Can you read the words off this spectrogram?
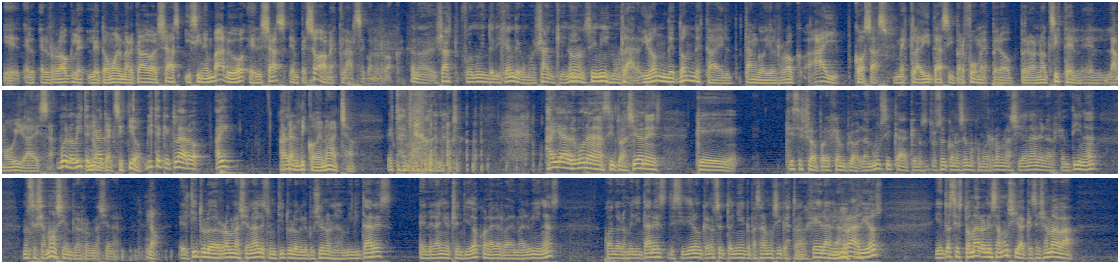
Eh, El, el rock le, le tomó el mercado al jazz y sin embargo el jazz empezó a mezclarse con el rock. Bueno, el jazz fue muy inteligente como yankee, ¿no? En sí mismo. Claro, ¿y dónde, dónde está el tango y el rock? Hay cosas mezcladitas y perfumes, pero, pero no existe el- el- la movida esa. Bueno, viste que. Nunca existió. Viste que, claro, hay. Está el disco de Nacha. Está el disco de Nacha. Hay algunas situaciones que, qué sé yo, por ejemplo, la música que nosotros hoy conocemos como rock nacional en Argentina, no se llamó siempre rock nacional. No. El título de rock nacional es un título que le pusieron los militares en el año 82 con la guerra de Malvinas, cuando los militares decidieron que no se tenían que pasar música extranjera en las radios, y entonces tomaron esa música que se llamaba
